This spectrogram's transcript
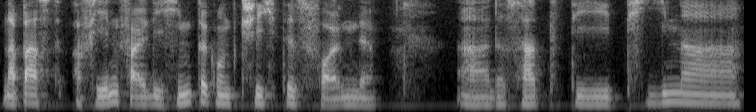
Na passt. Auf jeden Fall die Hintergrundgeschichte ist folgende. Äh, das hat die Tina,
